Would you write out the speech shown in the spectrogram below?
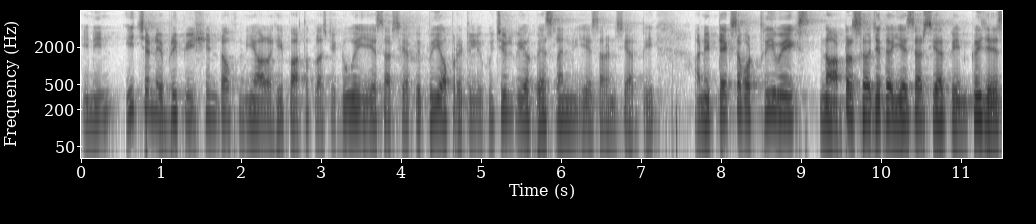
In, in each and every patient of knee or hip arthroplasty, do a ESR CRP pre-operatively, which will be your baseline ESR and CRP. And it takes about three weeks, you know, after surgery the ESR CRP increases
